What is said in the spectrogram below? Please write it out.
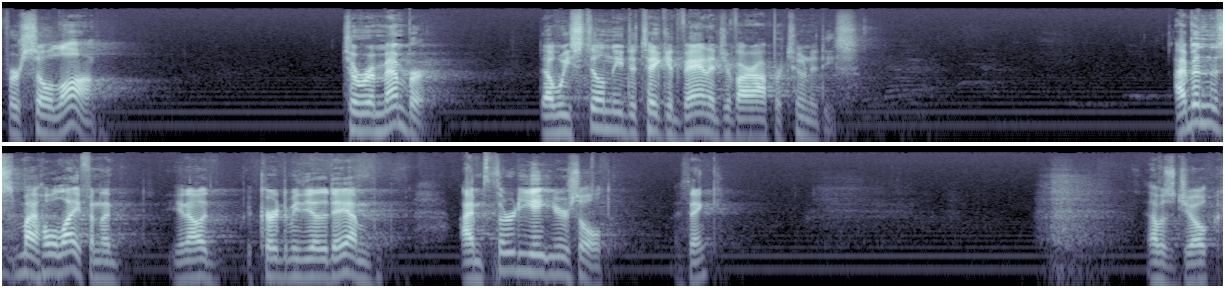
for so long to remember that we still need to take advantage of our opportunities. I've been this my whole life, and you know, it occurred to me the other day. I'm, I'm 38 years old, I think. That was a joke.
